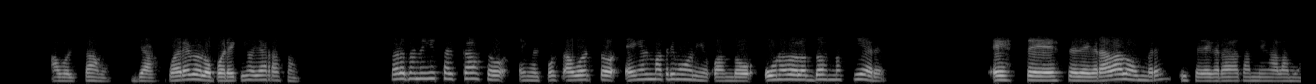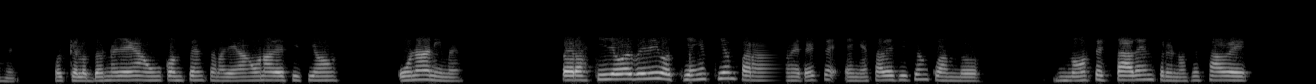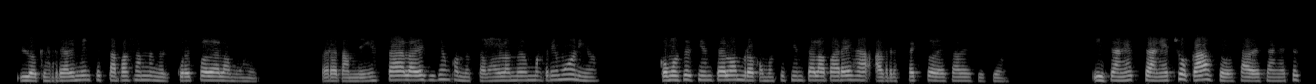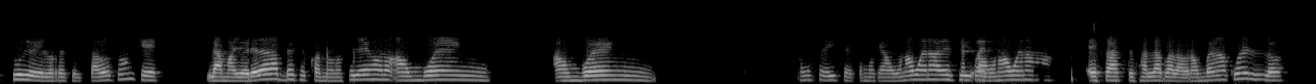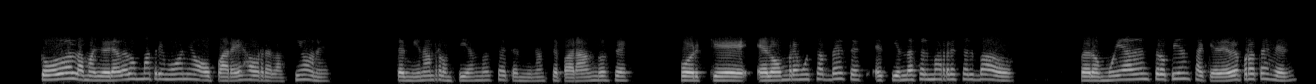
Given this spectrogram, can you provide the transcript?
abortamos, ya, whatever, o por X o Y razón. Pero también está el caso en el post-aborto, en el matrimonio, cuando uno de los dos no quiere, este, se degrada al hombre y se degrada también a la mujer, porque los dos no llegan a un consenso, no llegan a una decisión unánime. Pero aquí yo vuelvo y digo, ¿quién es quién para meterse en esa decisión cuando no se está adentro y no se sabe lo que realmente está pasando en el cuerpo de la mujer? Pero también está la decisión cuando estamos hablando de un matrimonio, cómo se siente el hombre, cómo se siente la pareja al respecto de esa decisión y se han, se han hecho casos, ¿sabes? Se han hecho estudios y los resultados son que la mayoría de las veces cuando no se llega a un buen, a un buen, ¿cómo se dice? Como que a una buena decisión, a una buena, exacto, esa es la palabra, un buen acuerdo, toda la mayoría de los matrimonios o parejas o relaciones terminan rompiéndose, terminan separándose, porque el hombre muchas veces tiende a ser más reservado, pero muy adentro piensa que debe proteger,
